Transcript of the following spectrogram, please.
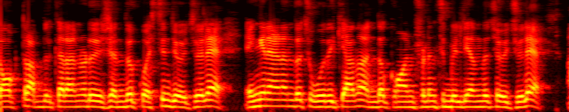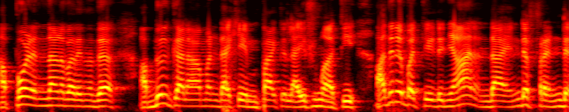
ഡോക്ടർ അബ്ദുൽ കലാമിനോട് ചോദിച്ചു. എന്തോ ക്വസ്റ്റ്യൻ ചോദിച്ചു അല്ലേ? എങ്ങനെയാണ് എന്തോ ചോദിക്കാന്നോ? എന്തോ കോൺഫിഡൻസ് ബിൽഡ് ചെയ്യാന്നോ ചോദിച്ചു അല്ലേ? അപ്പോൾ എന്താണ് പറയുന്നത്? അബ്ദുൽ കലാം ഉണ്ടാക്കിയ ഇമ്പാക്റ്റ് ലൈഫ് മാറ്റി. അതിനെ പറ്റിയിട്ട് ഞാൻ എന്താ എന്റെ ഫ്രണ്ട്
